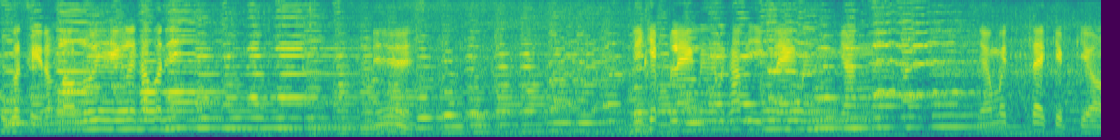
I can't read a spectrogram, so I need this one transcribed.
ปกติของเราลุยเองเลยครับวันนี้ นี่นี่เก็บแปลงหนึ่งนะครับ อีกแปลงหนึ่งยังยังไม่ได้เก็บเกี่ยว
